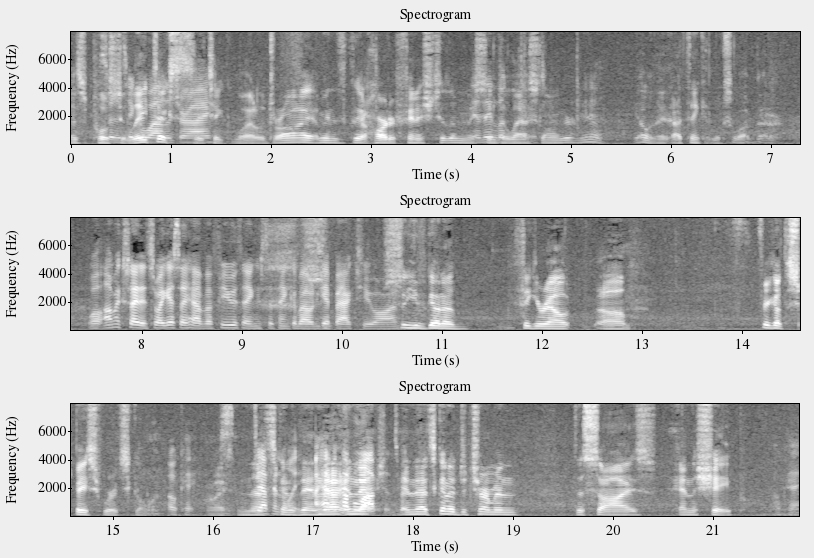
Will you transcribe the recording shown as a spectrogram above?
as opposed they to while to latex. They take a while to dry. I mean, it's got a harder finish to them. They Yeah, they seem to last longer. Yeah. Oh, they, I think it looks a lot better. Well, I'm excited. So I guess I have a few things to think about and get back to you on. So you've got to figure out um, figure out the space where it's going. okay. Right. And that's Definitely. Gonna, then I have a couple and that- options. And that's going to determine the size and the shape. okay.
